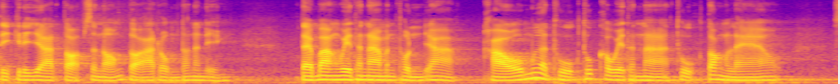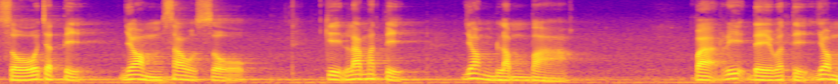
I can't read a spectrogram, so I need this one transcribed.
ฏิกิริยาตอบสนองต่ออารมณ์เท่านั้นเอง แต่บางเวทนามันทนยาก เขาเมื่อถูกทุกขเวทนาถูกต้องแล้ว โสจติย่อมเศร้าโศก กิลมติ ย่อมลำบาก ปริเดวติย่อม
